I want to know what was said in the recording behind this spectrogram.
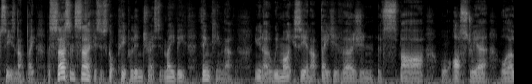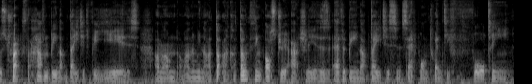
season update, but certain circuits has got people interested, maybe thinking that you know we might see an updated version of Spa or Austria or those tracks that haven't been updated for years. I mean, I mean, I don't think Austria actually has ever been updated since F1 2014.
